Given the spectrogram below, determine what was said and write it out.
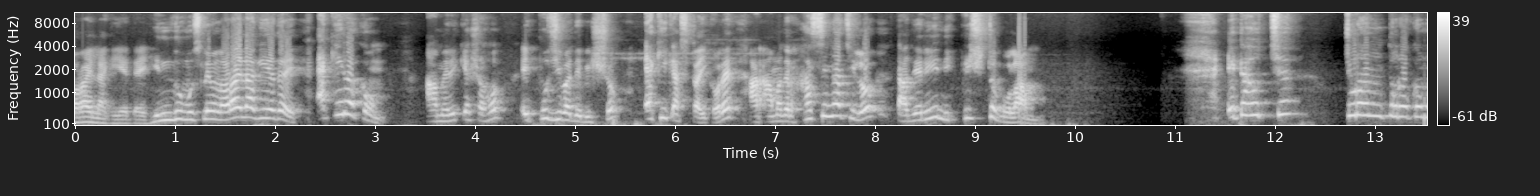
লড়াই লাগিয়ে দেয়, হিন্দু, মুসলিম লড়াই লাগিয়ে দেয়। একই রকম আমেরিকা সহ এই পুঁজিবাদী বিশ্ব একই কাজটাই করে আর আমাদের হাসিনা ছিল তাদেরই নিকৃষ্ট গোলাম। এটা হচ্ছে চূড়ান্ত রকম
